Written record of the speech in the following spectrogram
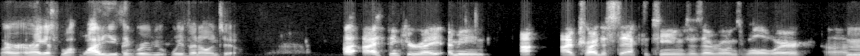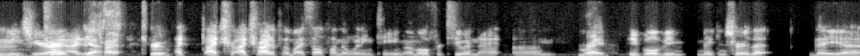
Or, or I guess why, why do you think we we've been 0 2? I, I think you're right. I mean, I, I've tried to stack the teams, as everyone's well aware. Um, mm, each year, true. I, I just yes, try. True. I I try, I try to put myself on the winning team. I'm 0 for two in that. Um, right. People will be making sure that they uh,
